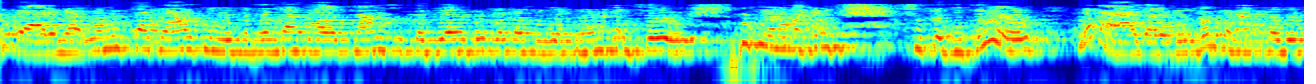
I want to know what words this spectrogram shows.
with that? And that woman sat down with me with the book Alcoholics Anonymous. She said, do you have a big book? I said, yes ma'am, I do. you know, she said, you do? Yeah, I got a big book in October of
